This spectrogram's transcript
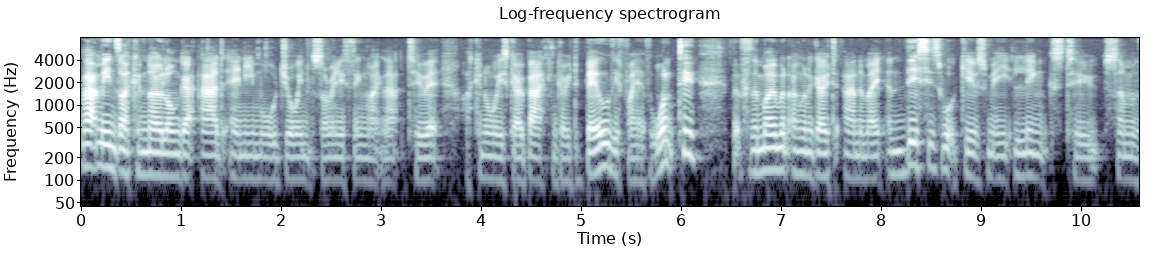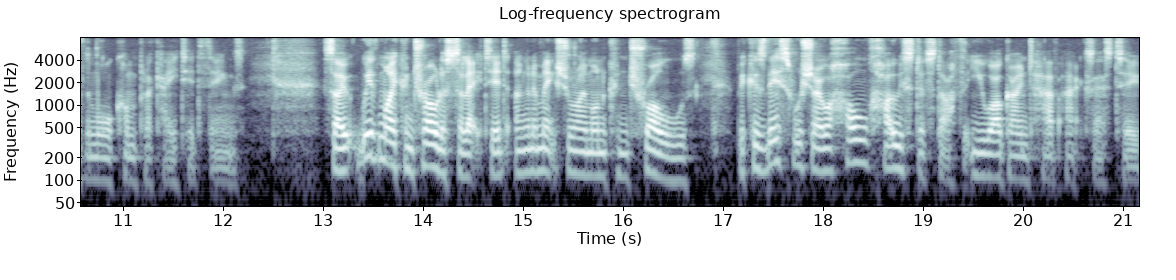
that means I can no longer add any more joints or anything like that to it. I can always go back and go to build if I ever want to, but for the moment I'm going to go to animate and this is what gives me links to some of the more complicated things. So with my controller selected, I'm going to make sure I'm on controls because this will show a whole host of stuff that you are going to have access to,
